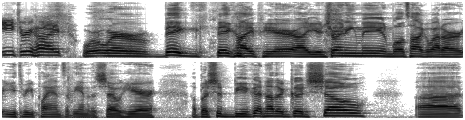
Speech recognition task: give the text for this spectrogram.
E3 hype. We're, we're big, big hype here. Uh, you're joining me, and we'll talk about our E3 plans at the end of the show here. Uh, but should be another good show uh,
